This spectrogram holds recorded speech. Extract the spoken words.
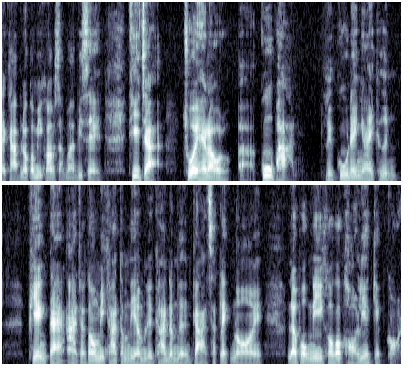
นะครับแล้วก็มีความสามารถพิเศษที่จะช่วยให้เรากู้ผ่านหรือกู้ได้ง่ายขึ้น เพียงแต่อาจจะต้องมีค่าธรรมเนียมหรือค่าดำเนินการสักเล็กน้อย แล้วพวกนี้เขาก็ขอเรียกเก็บก่อน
